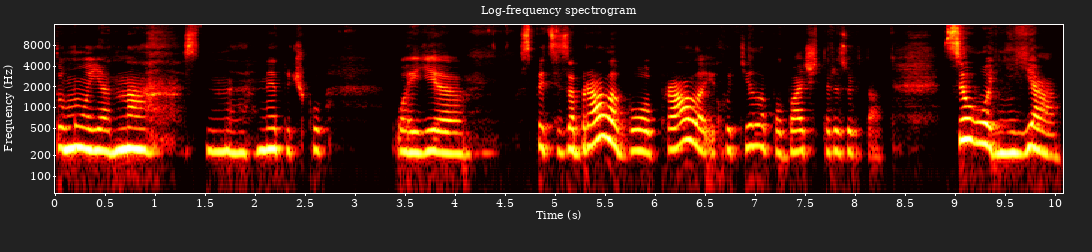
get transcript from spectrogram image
Тому я на ниточку ой, е, спиці забрала, бо прала і хотіла побачити результат. Сьогодні я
